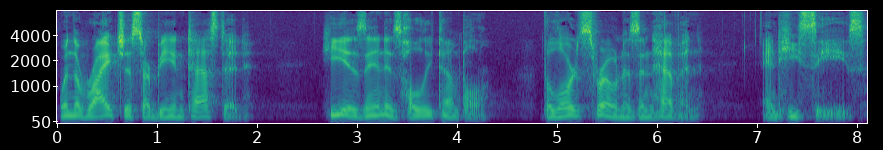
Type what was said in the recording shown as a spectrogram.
when the righteous are being tested. He is in his holy temple. The Lord's throne is in heaven, and he sees.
